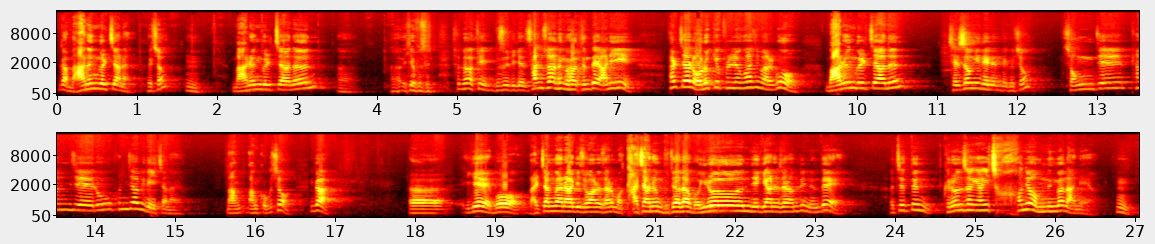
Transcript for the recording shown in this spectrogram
그러니까 많은 글자는. 그렇죠? 음. 많은 글자는 어, 어, 이게 무슨 초등학생 무슨 이렇게 산수하는 것 같은데 아니 팔자를 어렵게 풀려고 하지 말고 많은 글자는 재성이 되는데 그죠? 정제, 편제로 혼잡이 돼 있잖아요. 많, 많고 그죠? 그러니까 어, 이게 뭐 말장난하기 좋아하는 사람 뭐 다자는 무자다 뭐 이런 얘기하는 사람도 있는데 어쨌든 그런 성향이 전혀 없는 건 아니에요. 음.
